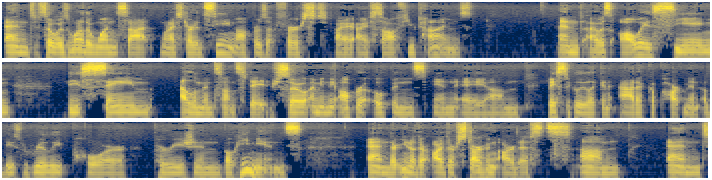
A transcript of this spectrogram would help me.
and so it was one of the ones that when I started seeing operas at first, I, I saw a few times, and I was always seeing these same elements on stage. So, I mean, the opera opens in a um, basically like an attic apartment of these really poor Parisian bohemians, and they're you know they're they're starving artists. Um, and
